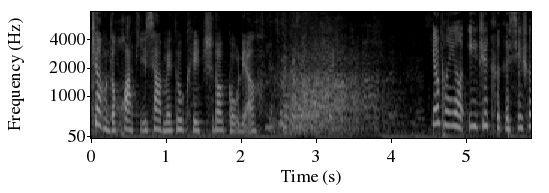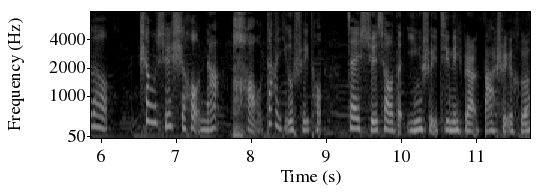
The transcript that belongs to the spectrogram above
这样的话题下面都可以吃到狗粮。听众朋友一只可可蟹说道：上学时候拿好大一个水桶在学校的饮水机那边打水喝。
